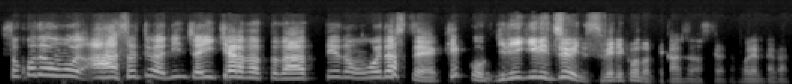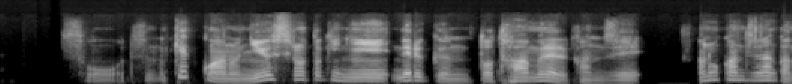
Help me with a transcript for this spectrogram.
そこで思い、ああ、それでは忍者いいキャラだったなっていうのを思い出して、結構ギリギリ10位に滑り込んだって感じなんですけど、ね、俺の中で。そうですね。結構、あの、入試の時に、ねるくんと戯れる感じ、あの感じなんか、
